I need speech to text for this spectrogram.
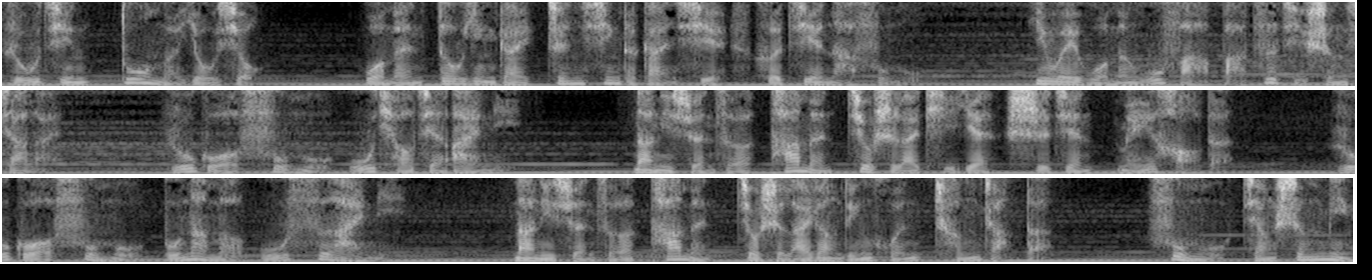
如今多么优秀，我们都应该真心的感谢和接纳父母，因为我们无法把自己生下来。如果父母无条件爱你，那你选择他们就是来体验世间美好的；如果父母不那么无私爱你，那你选择他们就是来让灵魂成长的。父母将生命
